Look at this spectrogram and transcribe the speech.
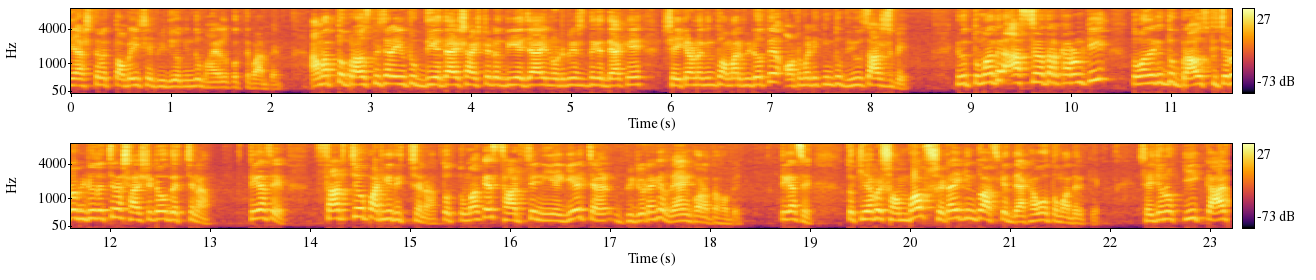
নিয়ে আসতে হবে, তবেই সে ভিডিও কিন্তু ভাইরাল করতে পারবে। আমার তো ব্রাউজ ফিচারে ইউটিউব দিয়ে দেয় সাইস্টেটও দিয়ে যায় নোটিফিকেশন থেকে দেখে, সেই কারণে কিন্তু আমার ভিডিওতে অটোমেটিক কিন্তু ভিউজ আসবে। কিন্তু তোমাদের আসছে না, তার কারণ কি? তোমাদের কিন্তু ব্রাউজ ফিচারও ভিডিও দিচ্ছে না সাইস্টেটও দিচ্ছে না। ঠিক আছে? সার্চেও পাঠিয়ে দিচ্ছে না। তো তোমাকে সার্চে নিয়ে গিয়ে চ্যানেল ভিডিওটাকে র্যাঙ্ক করাতে হবে। ঠিক আছে? তো কীভাবে সম্ভব? সেটাই কিন্তু আজকে দেখাবো তোমাদেরকে। সেই জন্য কী কাজ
